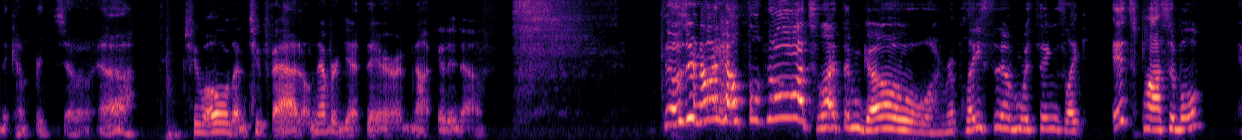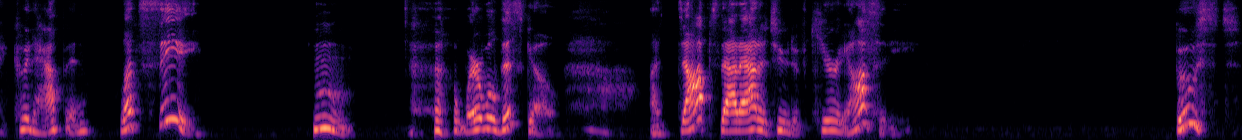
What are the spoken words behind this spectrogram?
the comfort zone. Uh, too old, I'm too fat, I'll never get there, I'm not good enough. Those are not helpful thoughts. Let them go. Replace them with things like it's possible. It could happen. Let's see. Hmm. Where will this go? Adopt that attitude of curiosity. Boost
